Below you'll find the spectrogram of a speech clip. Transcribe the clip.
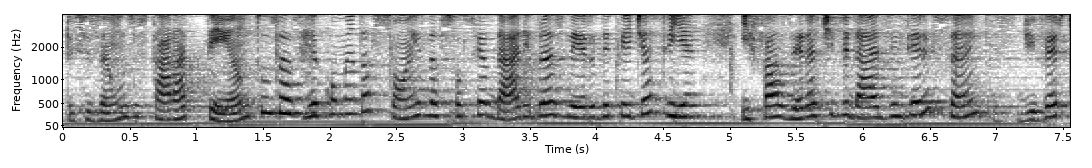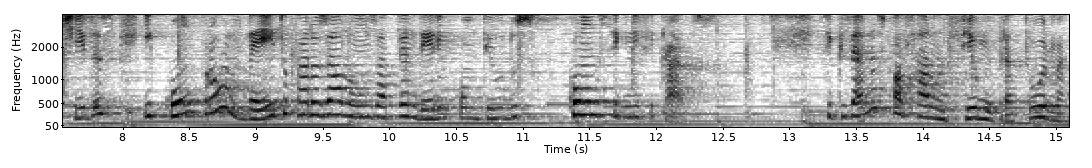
Precisamos estar atentos às recomendações da Sociedade Brasileira de Pediatria e fazer atividades interessantes, divertidas e com proveito para os alunos aprenderem conteúdos com significados. Se quisermos passar um filme para a turma,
